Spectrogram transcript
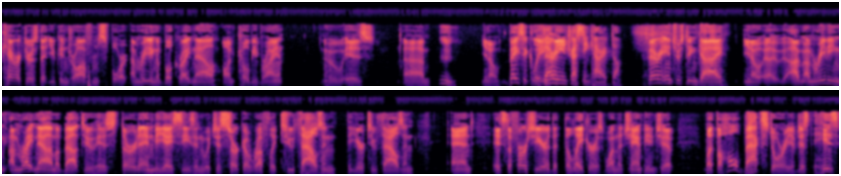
characters that you can draw from sport. I'm reading a book right now on Kobe Bryant, who is, um, Mm. you know, basically Very interesting character. very interesting guy. You know, uh, I'm, I'm reading. I'm right now. I'm about to his third NBA season, which is circa roughly 2000, the year 2000, and it's the first year that the Lakers won the championship. But the whole backstory of just his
